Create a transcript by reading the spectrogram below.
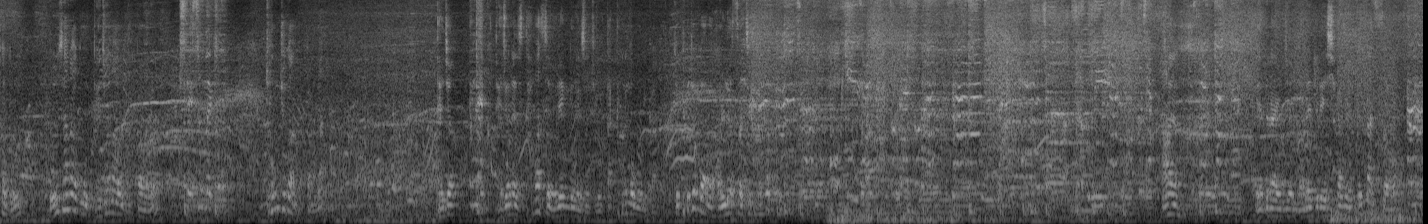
그러니까 논, 논산하고 대전하고 가까워요? 청주가 가깝나? 대전? 그 대전에서 타봤어 은행동에서 지금 딱 타는 거 보니까 그 표정 봐봐 걸렸어 지금 아휴 얘들아 이제 너네들의 시간은 끝났어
